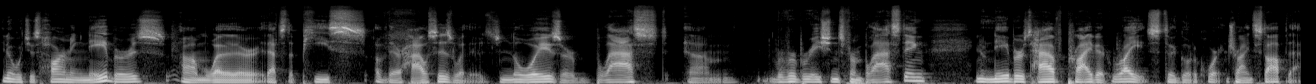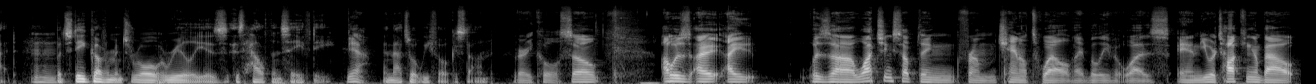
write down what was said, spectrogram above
you know, which is harming neighbors, um, whether that's the peace of their houses, whether it's noise or blast, um, reverberations from blasting, you know, neighbors have private rights to go to court and try and stop that. But state government's role really is is health and safety. Yeah. and that's what we focused on. Very cool. So, I was I I was uh, watching something from Channel Twelve, I believe it was, and you were talking about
